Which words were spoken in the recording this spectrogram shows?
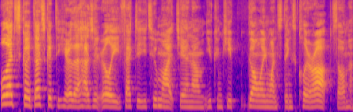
Well that's good. That's good to hear that hasn't really affected you too much and um, you can keep going once things clear up. So I'm,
